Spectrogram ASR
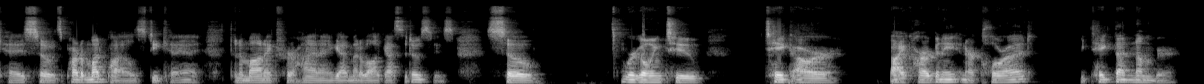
Okay, so it's part of MUDPILES, DKA, the mnemonic for high anion gap metabolic acidosis. So we're going to take our bicarbonate and our chloride, we take that number,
